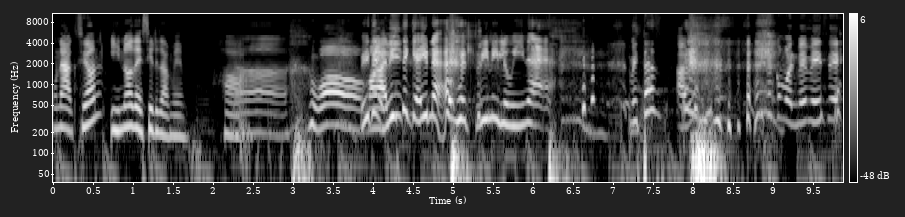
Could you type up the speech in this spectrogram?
una acción. Y no decir también. Ja. Ah, wow. ¿Viste, Magali, viste que hay una Trini iluminada? Me estás a ver, ¿viste como el meme ese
